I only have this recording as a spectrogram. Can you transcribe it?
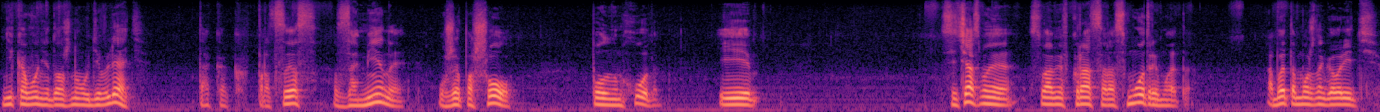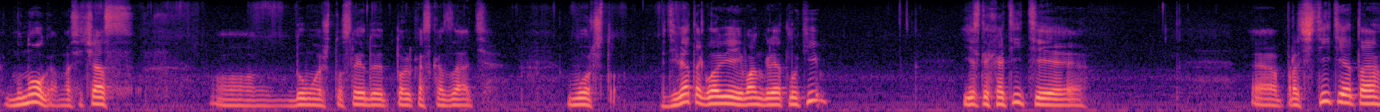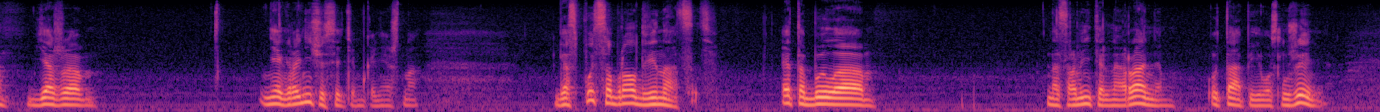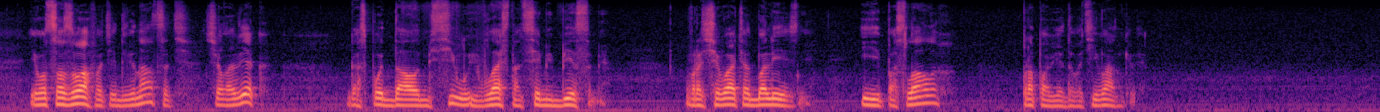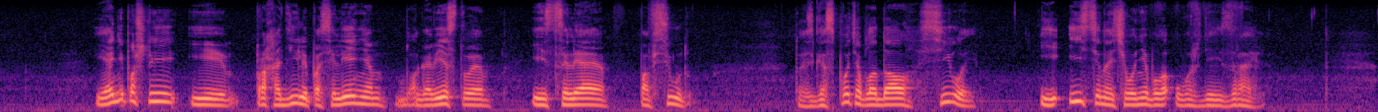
никого не должно удивлять, так как процесс замены уже пошел полным ходом. И сейчас мы с вами вкратце рассмотрим это. Об этом можно говорить много, но сейчас э, думаю, что следует только сказать вот что. В 9 главе Евангелия от Луки, если хотите, э, прочтите это. Я же не ограничусь этим, конечно. Господь собрал 12. Это было на сравнительно раннем этапе его служения. И вот созвав эти 12 человек, Господь дал им силу и власть над всеми бесами, врачевать от болезней, и послал их проповедовать Евангелие. И они пошли и проходили поселением, благовествуя и исцеляя повсюду. То есть Господь обладал силой и истиной, чего не было у вождей Израиля.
